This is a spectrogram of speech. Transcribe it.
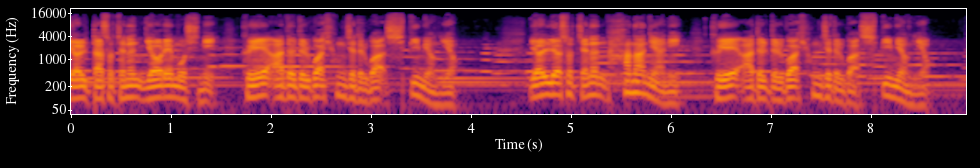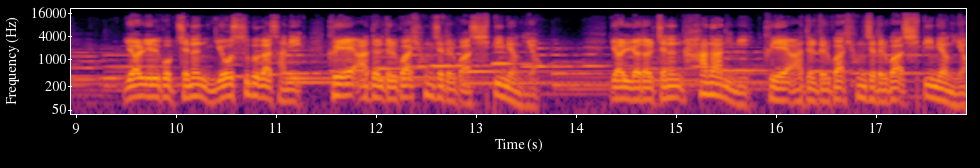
열다섯째는 여레모시니 그의 아들들과 형제들과 12명이요. 열여섯째는 하나니아니 그의 아들들과 형제들과 12명이요 열일곱째는 요스브가 사니 그의 아들들과 형제들과 십이 명이요. 열여덟째는 하나니니 그의 아들들과 형제들과 십이 명이요.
